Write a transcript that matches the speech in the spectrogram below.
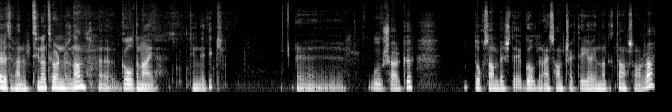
Evet efendim Tina Turner'dan e, GoldenEye dinledik. E, bu şarkı 95'te GoldenEye soundtrack'te yayınladıktan sonra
